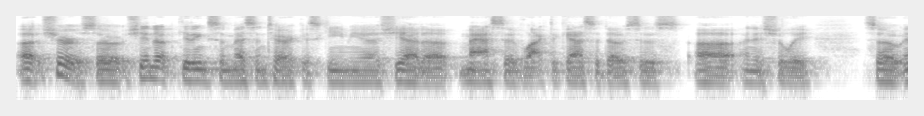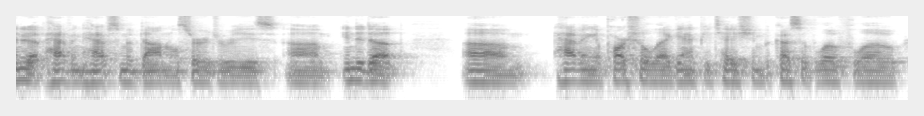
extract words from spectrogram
Uh, sure. So she ended up getting some mesenteric ischemia. She had a massive lactic acidosis uh, initially, so ended up having to have some abdominal surgeries. Um, ended up um, having a partial leg amputation because of low flow.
